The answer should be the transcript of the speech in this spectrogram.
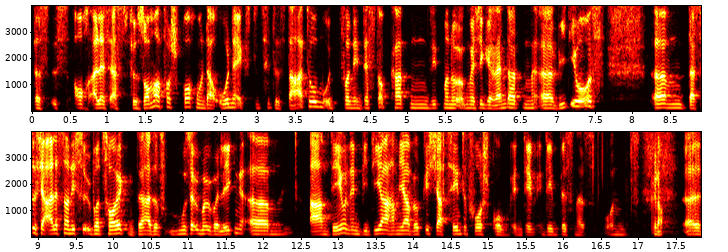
das ist auch alles erst für Sommer versprochen und da ohne explizites Datum. Und von den Desktop-Karten sieht man nur irgendwelche gerenderten äh, Videos ähm, das ist ja alles noch nicht so überzeugend. Ne? Also muss ja immer überlegen, ähm, AMD und Nvidia haben ja wirklich Jahrzehnte Vorsprung in dem, in dem Business. Und genau. äh,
